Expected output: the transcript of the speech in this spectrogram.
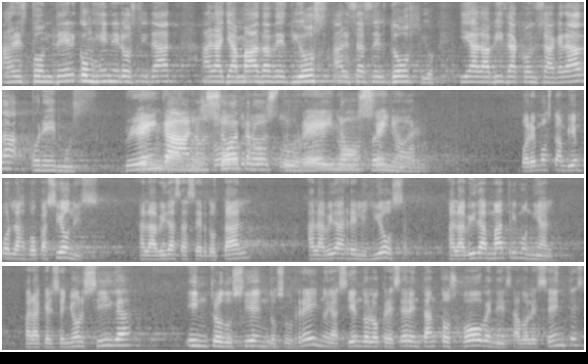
a responder con generosidad a la llamada de Dios al sacerdocio y a la vida consagrada, oremos. Venga a nosotros tu reino, Señor. Oremos también por las vocaciones a la vida sacerdotal, a la vida religiosa, a la vida matrimonial, para que el Señor siga introduciendo su reino y haciéndolo crecer en tantos jóvenes, adolescentes,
